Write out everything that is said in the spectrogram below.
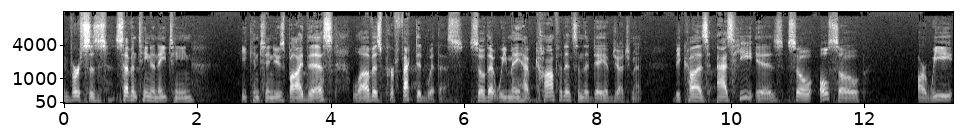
In verses 17 and 18, he continues, By this, love is perfected with us, so that we may have confidence in the day of judgment. Because as he is, so also are we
